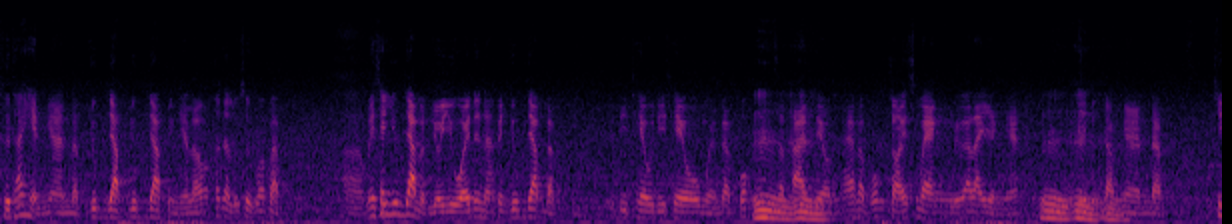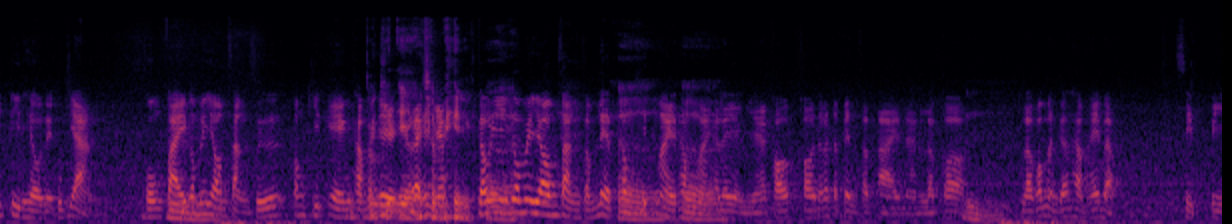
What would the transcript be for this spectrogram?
คือถ้าเห็นงานแบบยุบยับยุบยับอย่างเงี้ยเราก็จะรู้สึกว่าแบบอ่า ไม่ใช่ยุบยับแบบย้อยๆด้วยนะ เป็นยุบยับแบบ detail detail เหมือนแบบพวกอืมสไตล์อืมเดียวแท้แบบพวก Joyce Wang หรืออะไรอย่างเงี้ยอืมอืที่มเป็นแบบงานแบบคิดดีเทลในทุกอย่างโคมไฟอืมก็ไม่ยอมสั่งซื้อต้องคิดเองทำต้องเอคิงดเองอะไรอย่างเงี้ยทำเองเก้าอี้เออก็ไม่ยอมสั่งสำเร็จต้องเออคิดใหม่ทำใหม่เออออะไรอย่างเงี้ยเขาเขาก็จะเป็นสไตล์นั้น แล้วก็อืมแล้วก็มันก็ทำให้แบบสิบปี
